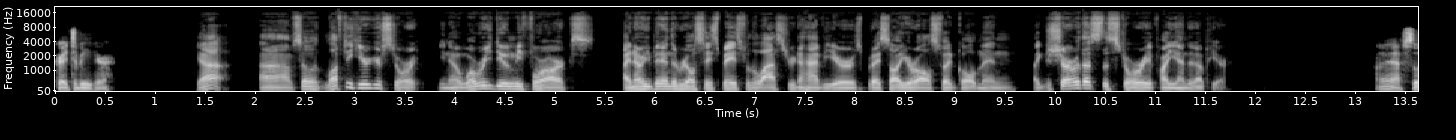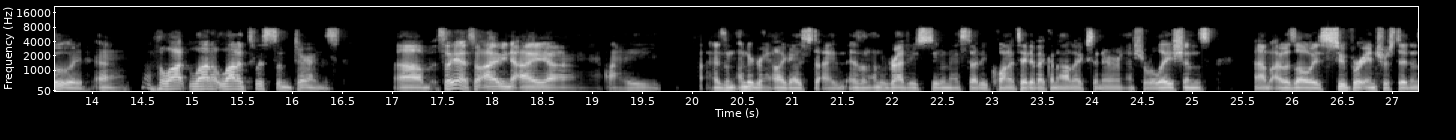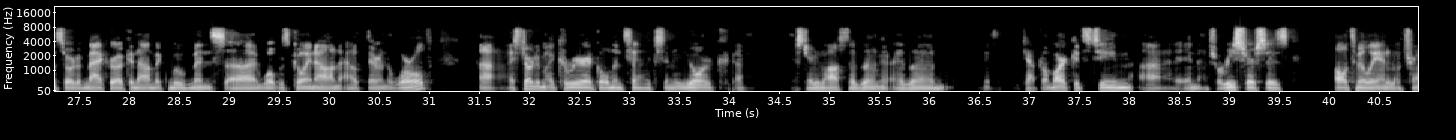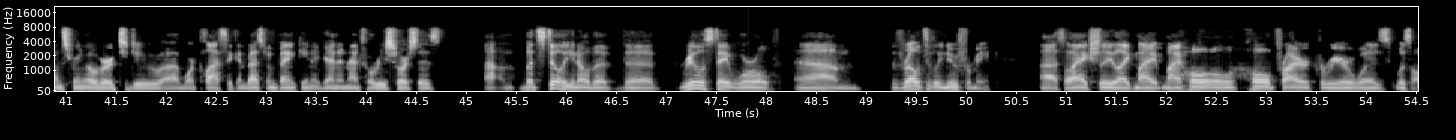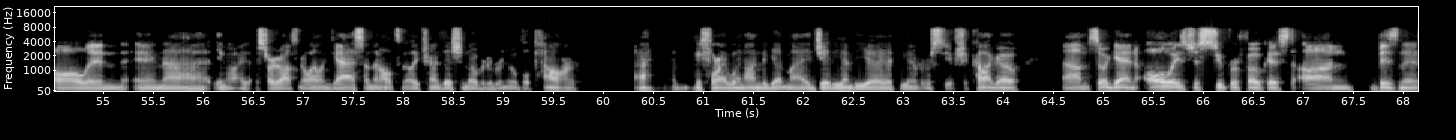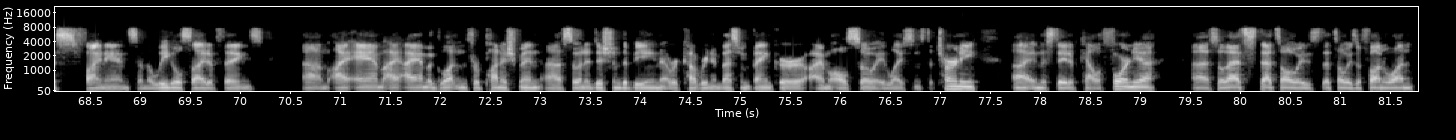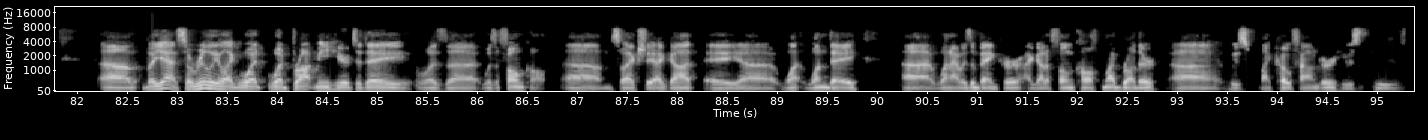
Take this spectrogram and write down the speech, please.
Great to be here. Yeah. Uh, so love to hear your story. You know, what were you doing before ARX? I know you've been in the real estate space for the last three and a half years, but I saw you're also at Goldman. Like, just share with us the story of how you ended up here. Oh, yeah, absolutely. Uh, a lot, lot, a lot of twists and turns. Um, so yeah, so I mean, I, uh, I, as an undergrad, like I, st- as an undergraduate student, I studied quantitative economics and international relations. Um, I was always super interested in sort of macroeconomic movements uh, and what was going on out there in the world. Uh, I started my career at Goldman Sachs in New York. Uh, I started off as a, as a capital markets team uh, in natural resources. Ultimately, ended up transferring over to do uh, more classic investment banking again in natural resources. Um, but still, you know, the the real estate world um, was relatively new for me. Uh, so I actually like my my whole whole prior career was was all in in uh, you know I started off in oil and gas and then ultimately transitioned over to renewable power uh, before I went on to get my JD MBA at the University of Chicago. Um, so again, always just super focused on business, finance, and the legal side of things. Um, I am I, I, am a glutton for punishment. Uh, so in addition to being a recovering investment banker, I'm also a licensed attorney uh, in the state of California. Uh, so that's that's always that's always a fun one. Um, but yeah, so really like what what brought me here today was uh, was a phone call. Um, so actually, I got a uh, one one day uh, when I was a banker, I got a phone call from my brother, who's my co-founder. He was he was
